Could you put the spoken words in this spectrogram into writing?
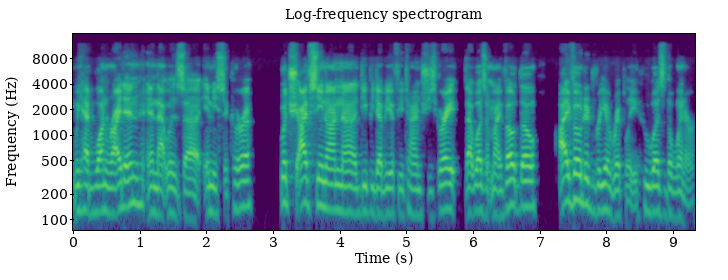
we had one write-in, and that was uh, Emi Sakura, which I've seen on uh, DPW a few times. She's great. That wasn't my vote though. I voted Rhea Ripley, who was the winner.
